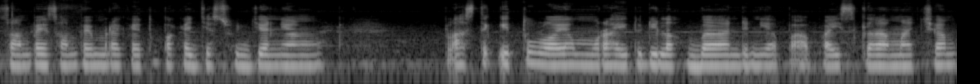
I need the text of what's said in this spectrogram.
Sampai-sampai mereka itu pakai jas hujan yang plastik itu loh yang murah itu di lakban dan di apa-apa segala macam.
